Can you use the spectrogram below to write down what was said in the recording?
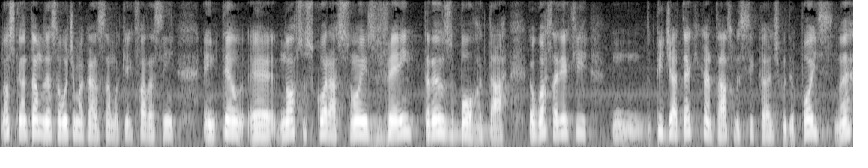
Nós cantamos essa última canção aqui que fala assim: em teu, é, nossos corações vêm transbordar. Eu gostaria que hum, pedir até que cantássemos esse cântico depois, né?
